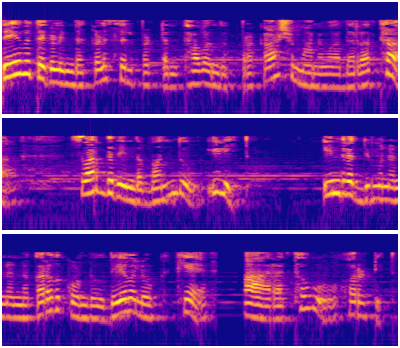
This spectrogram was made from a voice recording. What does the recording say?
ದೇವತೆಗಳಿಂದ ಕಳಿಸಲ್ಪಟ್ಟಂತಹ ಒಂದು ಪ್ರಕಾಶಮಾನವಾದ ರಥ ಸ್ವರ್ಗದಿಂದ ಬಂದು ಇಳಿತು ಇಂದ್ರದ್ಯುಮ್ನನ್ನು ಕರೆದುಕೊಂಡು ದೇವಲೋಕಕ್ಕೆ ಆ ರಥವು ಹೊರಟಿತು.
